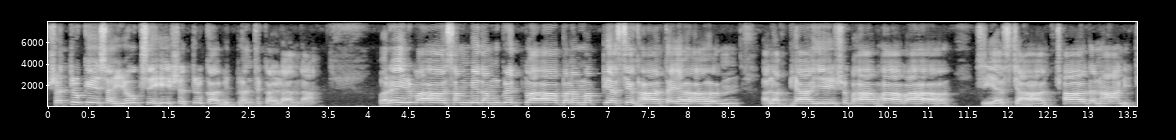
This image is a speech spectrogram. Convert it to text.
शत्रु के सहयोग से ही शत्रु का विध्वंस कर डालना। परैर्वा संविदम कृत्वा बलमप्यस्य घातय। अलभ्या ये शुभा भावा श्रियश्चाच्छादनानि च।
